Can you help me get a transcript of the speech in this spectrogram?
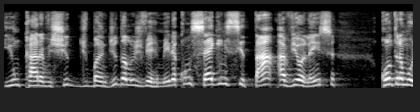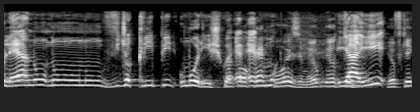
e um cara vestido de bandido da luz vermelha conseguem incitar a violência contra a mulher num, num- num videoclipe humorístico? Mas É- é qualquer mu- coisa, meu. Eu, eu, E aí- Eu fiquei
